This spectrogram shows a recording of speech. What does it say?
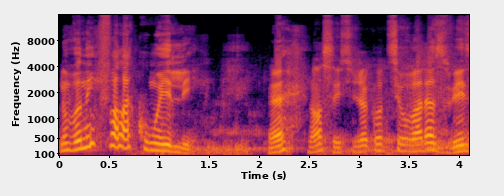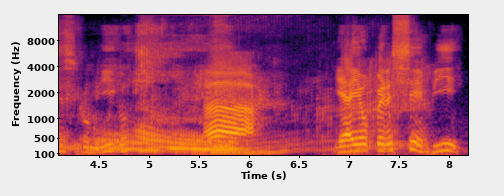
Não vou nem falar com ele, né? Nossa, isso já aconteceu várias vezes comigo. Ah, e aí eu percebi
